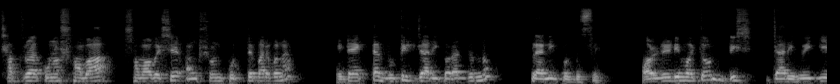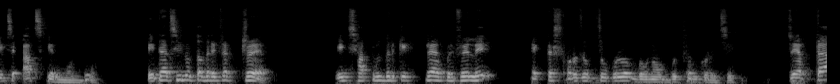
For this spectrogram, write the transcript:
ছাত্ররা কোনো সভা, সমাবেশে অংশগ্রহণ করতে পারবে না। এটা একটা নোটিশ জারি করার জন্য প্ল্যানিং করতেছে। অলরেডি হয়তো নোটিশ জারি হয়ে গিয়েছে আজকের মধ্যে। এটা ছিল তাদের একটা ট্র্যাপ এই ছাত্রদেরকে ট্র্যাপে ফেলে একটা ষড়যন্ত্রমূলক গণ অভ্যুত্থান করেছে। ট্র্যাপটা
